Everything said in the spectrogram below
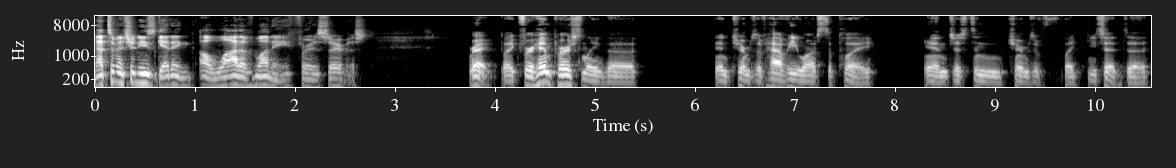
Not to mention he's getting a lot of money for his service. Right. Like for him personally, the in terms of how he wants to play, and just in terms of like you said, the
